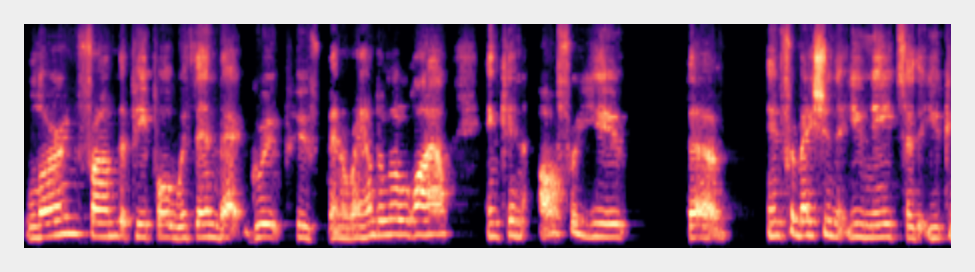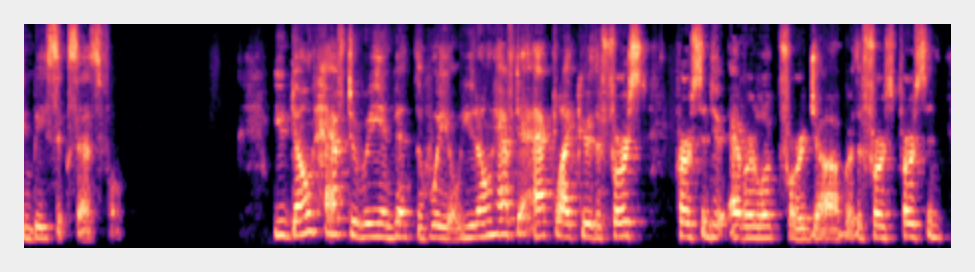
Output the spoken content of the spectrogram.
Learn from the people within that group who've been around a little while and can offer you the information that you need so that you can be successful. You don't have to reinvent the wheel. You don't have to act like you're the first person to ever look for a job or the first person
